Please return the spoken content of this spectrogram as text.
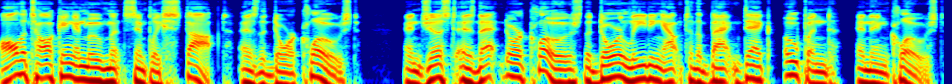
All the talking and movement simply stopped as the door closed. And just as that door closed, the door leading out to the back deck opened and then closed.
